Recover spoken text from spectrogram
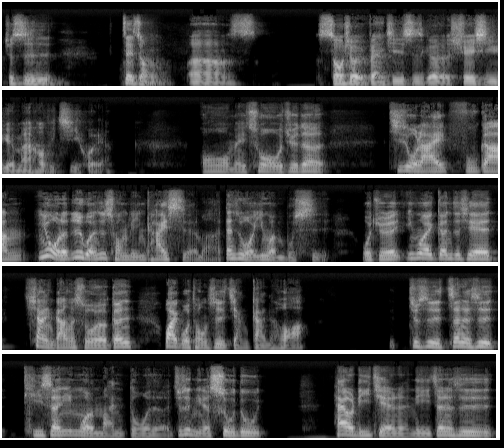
就是这种呃。Social event 其实是个学习语言蛮好的机会啊。哦，没错，我觉得其实我来福冈，因为我的日文是从零开始的嘛，但是我英文不是。我觉得因为跟这些像你刚刚说的，跟外国同事讲干话，就是真的是提升英文蛮多的，就是你的速度还有理解的能力，真的是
